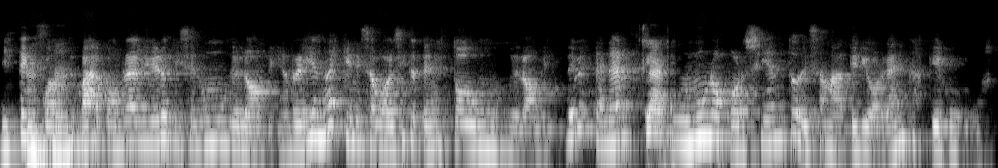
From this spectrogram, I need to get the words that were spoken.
Viste que cuando vas a comprar el vivero te dicen humus de lombriz. En realidad no es que en esa bolsita tenés todo humus de lombriz. Debes tener un 1% de esa materia orgánica que es humus.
